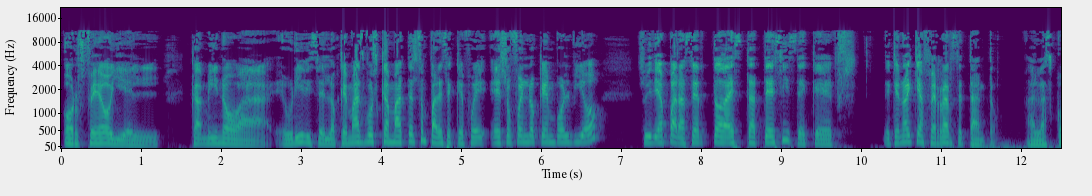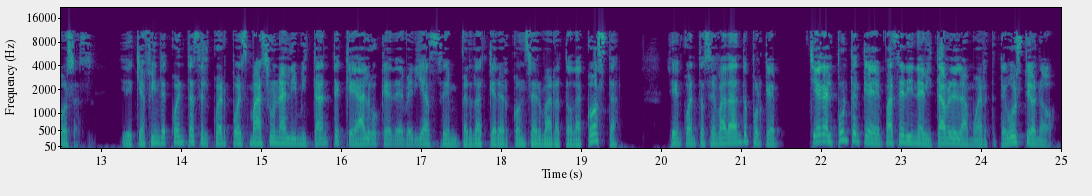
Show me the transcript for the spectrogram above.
Orfeo y el camino a Eurídice. Lo que más busca Matterson parece que fue, eso fue en lo que envolvió su idea para hacer toda esta tesis de que, pff, de que no hay que aferrarse tanto a las cosas y de que a fin de cuentas el cuerpo es más una limitante que algo que deberías en verdad querer conservar a toda costa. Sí, en cuanto se va dando porque llega el punto en que va a ser inevitable la muerte, te guste o no.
